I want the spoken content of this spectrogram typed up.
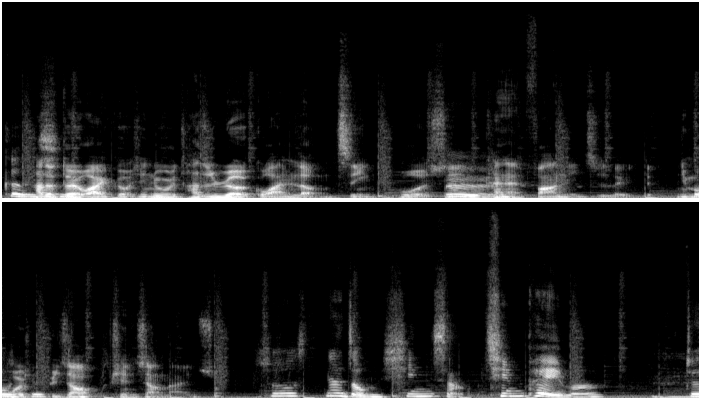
个性他的对外个性，如果他是乐观、冷静，或者是看起来 funny 之类的，嗯、你们会比较偏向哪一种？说那种欣赏、钦佩吗？嗯、就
